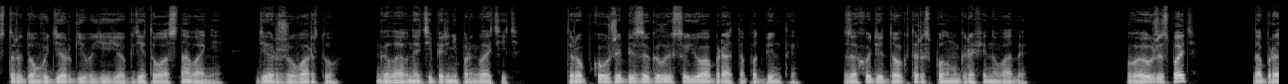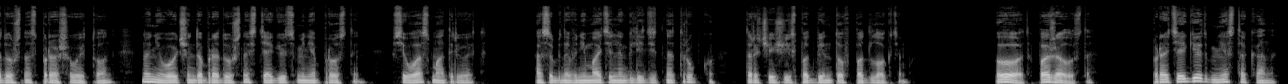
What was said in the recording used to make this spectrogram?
С трудом выдергиваю ее где-то у основания, держу во рту. Главное теперь не проглотить. Трубку уже без иглы сую обратно под бинты. Заходит доктор с полным графина воды. «Вы уже спать?» Добродушно спрашивает он, но не очень добродушно стягивает с меня простынь, всего осматривает. Особенно внимательно глядит на трубку, торчащую из-под бинтов под локтем. «Вот, пожалуйста». Протягивает мне стакан,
